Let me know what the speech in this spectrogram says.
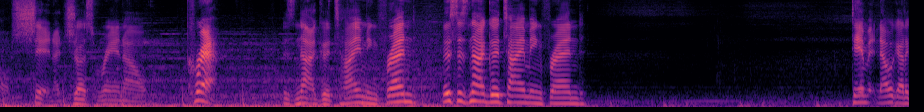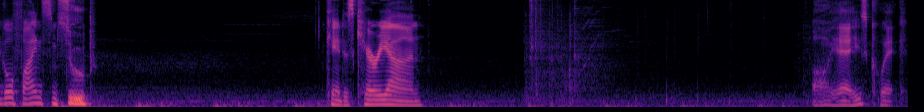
Oh shit, and I just ran out. Crap! This is not good timing, friend. This is not good timing, friend. Damn it, now I gotta go find some soup. Can't just carry on. Oh yeah, he's quick.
